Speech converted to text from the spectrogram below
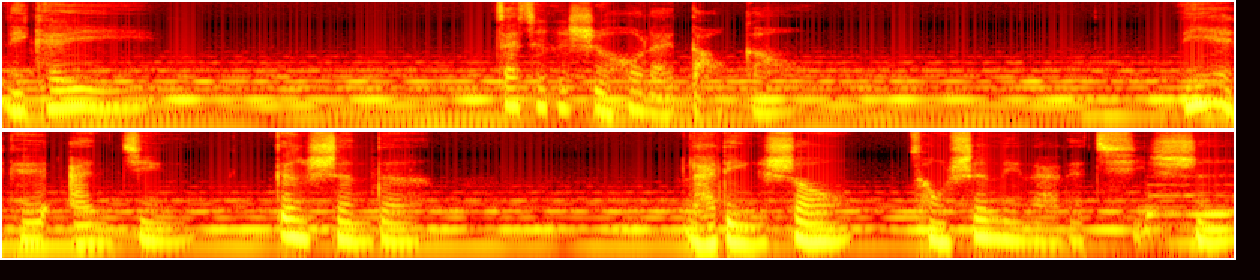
你可以在这个时候来祷告，你也可以安静、更深的来领受从圣灵来的启示，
